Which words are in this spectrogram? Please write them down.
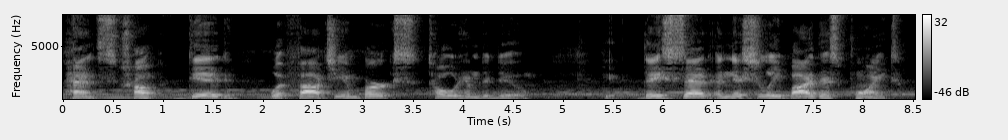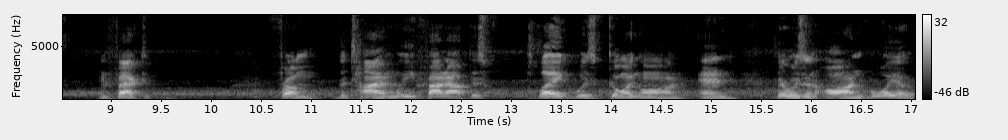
Pence, Trump did what Fauci and Birx told him to do. They said initially by this point, in fact, from the time we found out this plague was going on, and there was an envoy of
